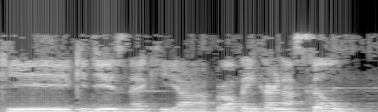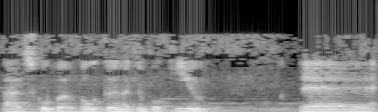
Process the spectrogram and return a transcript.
que, que diz, né, que a própria encarnação, ah, desculpa, voltando aqui um pouquinho, é,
